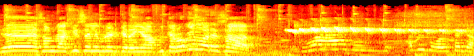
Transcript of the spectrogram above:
ये हम राखी सेलिब्रेट करेंगे। आप भी करोगे हमारे साथ? अभी बोल के जा।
